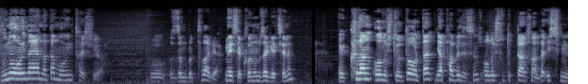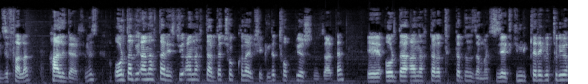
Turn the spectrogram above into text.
bunu oynayan adam oyun taşıyor. Bu zımbırtı var ya. Neyse konumuza geçelim. E, klan oluşturdu oradan yapabilirsiniz. Oluşturduktan sonra da isminizi falan halledersiniz. Orada bir anahtar istiyor. Anahtar da çok kolay bir şekilde topluyorsunuz zaten. E, orada anahtara tıkladığınız zaman sizi etkinliklere götürüyor.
